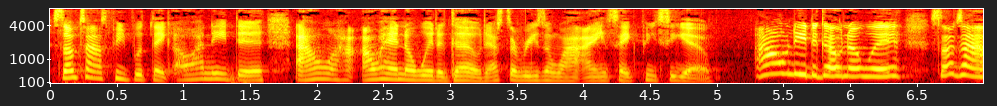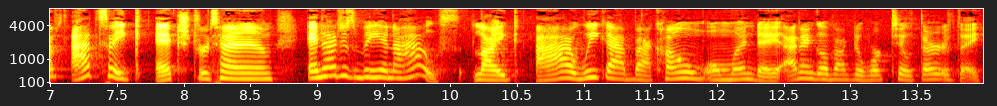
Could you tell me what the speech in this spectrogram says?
Sometimes people think, "Oh, I need to. I don't. I don't have nowhere to go. That's the reason why I ain't take PTO." Don't need to go nowhere. Sometimes I take extra time and I just be in the house. Like I we got back home on Monday. I didn't go back to work till Thursday.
